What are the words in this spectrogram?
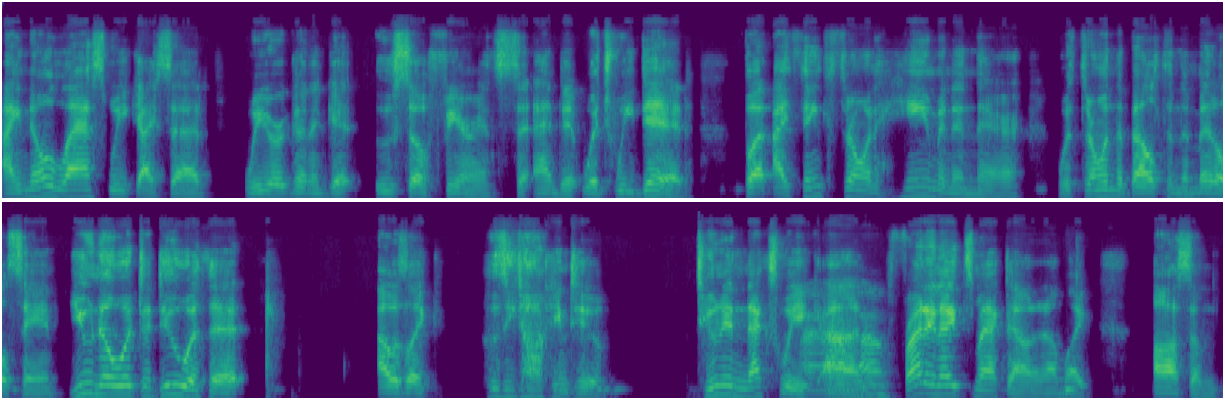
I know last week I said we were going to get Uso Ference to end it, which we did. But I think throwing Heyman in there with throwing the belt in the middle, saying, you know what to do with it. I was like, who's he talking to? Tune in next week Uh-huh. on Friday Night SmackDown. And I'm like, awesome.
